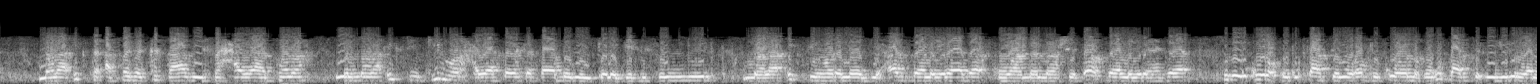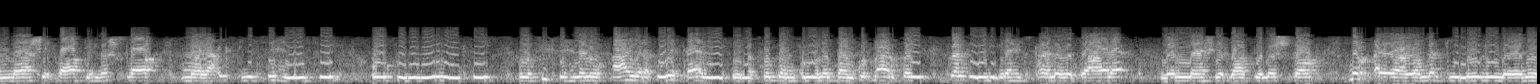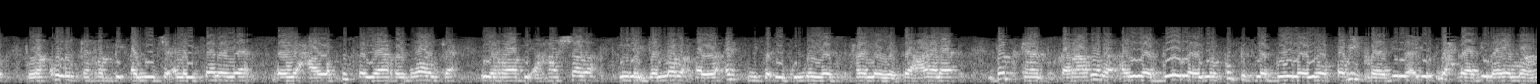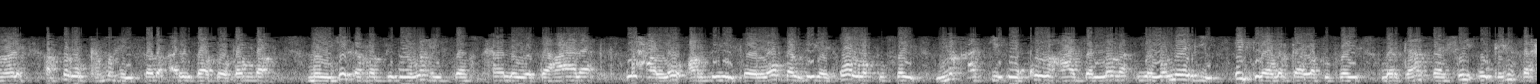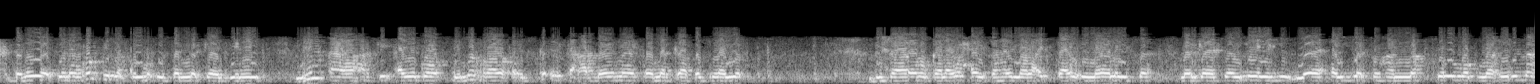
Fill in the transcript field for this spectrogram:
malaa'igta asaga ka qaadaysa xayaatada iyo malaa'igtii kii hore xayaatada ka qaaday way kala gedisan yihiin. Malaa'igtii hore naadicaad baa la yidhaahdaa kuwaana naashitaad baa la yidhaahdaa siduu kuwa ugu dhaartay uu rabbi kuwaana ugu dhaartay uu yidhi wanaashidaati nashda malaa'igtii sahlaysay oo fududeynaysay oo si sahlan oo aayara uga qaadaysay nafsadan kuminadan ku dhaartay saasuu yidhi ilaahay subxaanahu watacaala wanaashidaati nashda mar allaala markii loo yimaado la kulanka rabbi ayuu jeclaysanayaa oo waxaa la tusayaa ridwaanka iyo raabi ahaashada iyo jannada alla agtiisa uu ku leeyahay subxaanahu watacaala dadkan qaraabada ayaa boodaayo qofkasla boodaayo oo tabiib raadinayo wax raadinayo maahaane asagoo kama haysada arrintaas oo dhanba. Mawjada rabbi buu la haystaa subxaanahu watacaala waxaa loo ardiyey oo loo bandhigay oo la tusay maqcadkii uu ku lahaa jannada iyo wanaagii. Intiibaa markaa la tusay markaasaa shay uu kaga farax badanya inuu rabbi la kulmo uusan markaa jirin meeqaa la arkay ayagoo dhiman raba oo iska ilka cadaynayo oo markaa faslayo bishaaradu kale waxay tahay malaa'igtaa u imaanaysa markaasay leeyihiin yaa ayatuha annafsu lmutma'ina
